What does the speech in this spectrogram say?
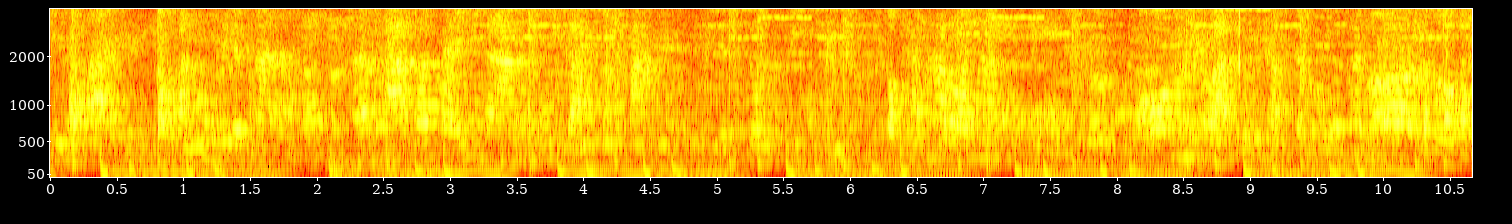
มีเท่าไหร่อะไรอย่างเงี้ยรักโรงเรียนมานะคะก็ใช้ในงานกิจกรรมต่างๆของโรงเรียนจนปี 2554เนี่ยพอไม่หวาที่ทำจำเริญท่านก็จะบอก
